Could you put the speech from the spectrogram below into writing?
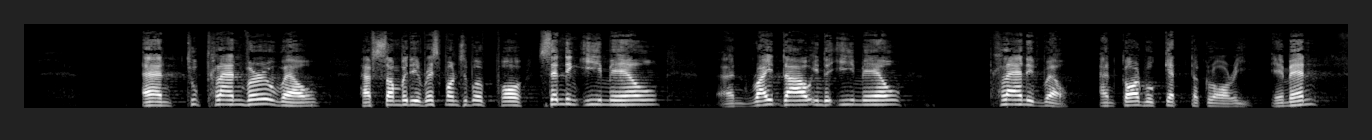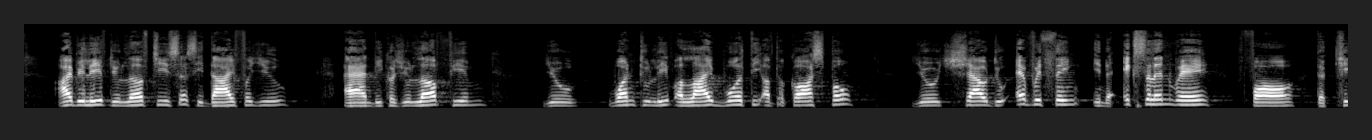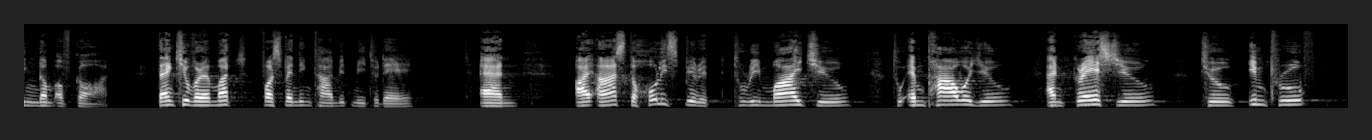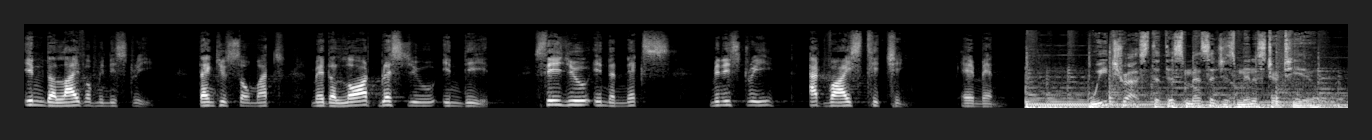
and to plan very well. Have somebody responsible for sending email and write down in the email. Plan it well, and God will get the glory. Amen. I believe you love Jesus. He died for you. And because you love Him, you want to live a life worthy of the gospel, you shall do everything in an excellent way for the kingdom of God. Thank you very much for spending time with me today. And I ask the Holy Spirit to remind you, to empower you, and grace you to improve in the life of ministry. Thank you so much. May the Lord bless you indeed. See you in the next ministry advice teaching. Amen. We trust that this message is ministered to you.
